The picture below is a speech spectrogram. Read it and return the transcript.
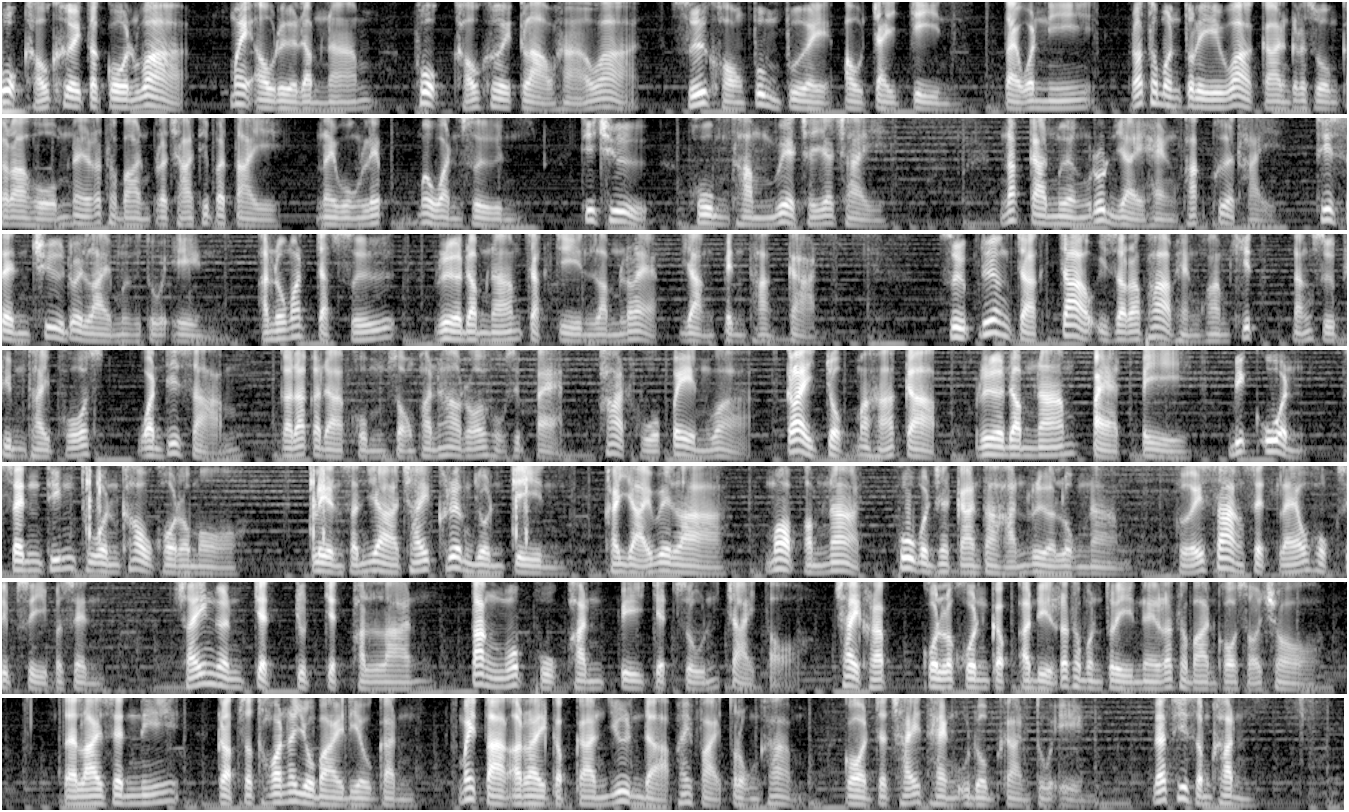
พวกเขาเคยตะโกนว่าไม่เอาเรือดำน้ำ พวกเขาเคยกล่าวหาว่า ซื้อของฟุ่มเฟือยเอาใจจีน แต่วันนี้รัฐมนตรีว่าการกระทรวงกลาโหมในรัฐบาลประชาธิปไตย ในวงเล็บเมื่อวันซืน ที่ชื่อภูมิธรรมเวชยชัย นักการเมืองรุ่นใหญ่แห่งพรรคเพื่อไทย ที่เซ็นชื่อด้วยลายมือตัวเอง อนุมัติจัดซื้อเรือดำน้ำจากจีนลำแรกอย่างเป็นทางการ สืบเนื่องจากเจ้าอิสรภาพแห่งความคิด หนังสือพิมพ์ไทยโพสต์ วันที่ 3 กรกฎาคม 2568 พาดหัวเป้งว่า ใกล้จบมหากาบเรือดำน้ำ 8 ปี บิ๊กอ้วน เซ็นทิ้งทวนเข้าคอรมอ เปลี่ยนสัญญาใช้เครื่องยนต์จีน ขยายเวลา มอบอำนาจ ผู้บัญชาการทหารเรือลงนาม เผยสร้างเสร็จแล้ว 64%ใช้เงิน 7.7 พันล้าน ตั้งงบผูกพันปี 70 จ่ายต่อ ใช่ครับ คนละคนกับอดีตรัฐมนตรีในรัฐบาลคอสช แต่ลายเซ็นนี้กลับสะท้อนนโยบายเดียวกัน ไม่ต่างอะไรกับการยื่นดาบให้ฝ่ายตรงข้าม ก่อนจะใช้แทงอุดมการตัวเอง และที่สำคัญ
